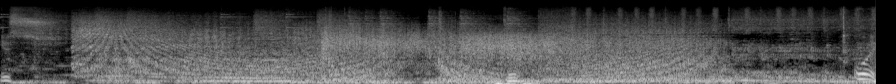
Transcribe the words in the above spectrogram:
よし。おい。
